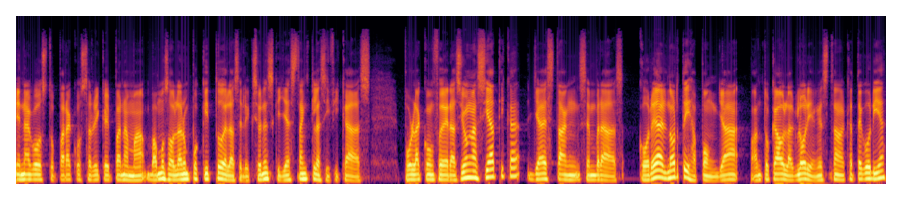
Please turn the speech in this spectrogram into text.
en agosto para Costa Rica y Panamá, vamos a hablar un poquito de las elecciones que ya están clasificadas. Por la Confederación Asiática ya están sembradas Corea del Norte y Japón, ya han tocado la gloria en esta categoría,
